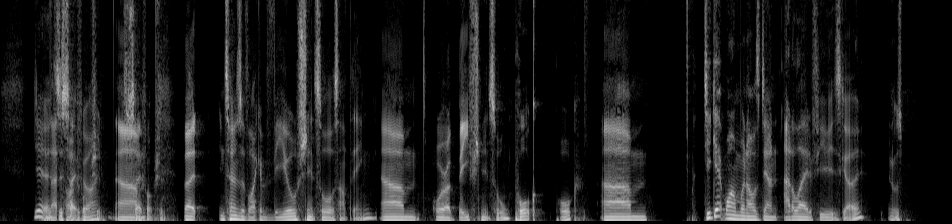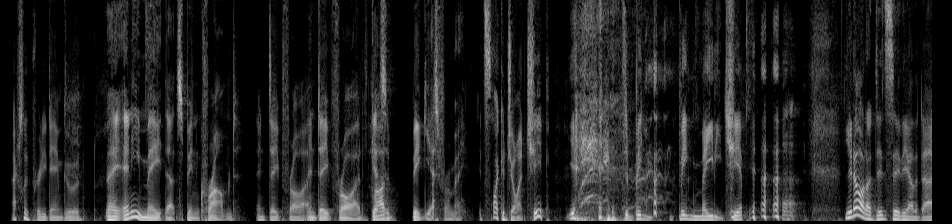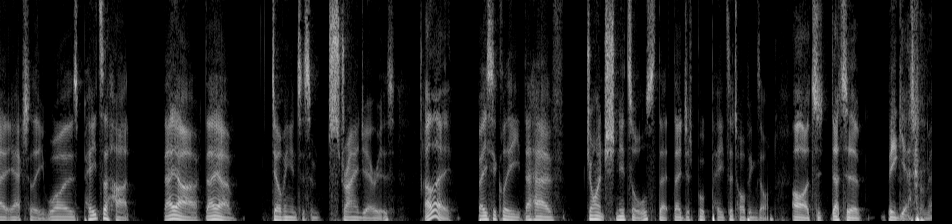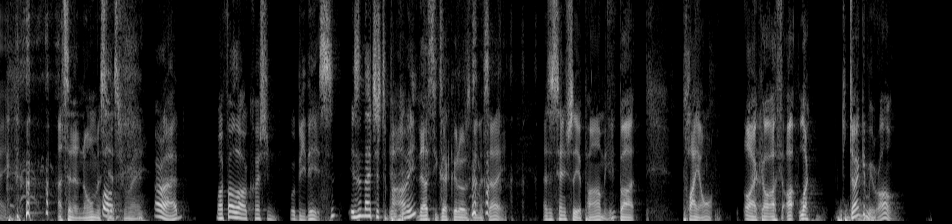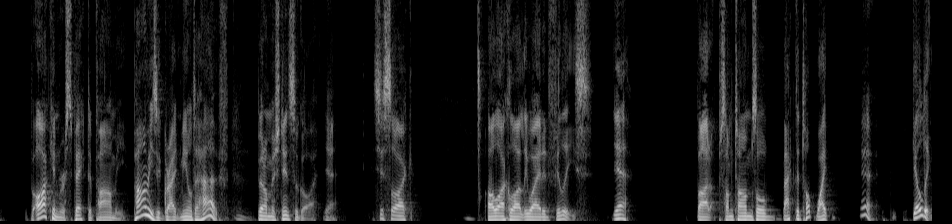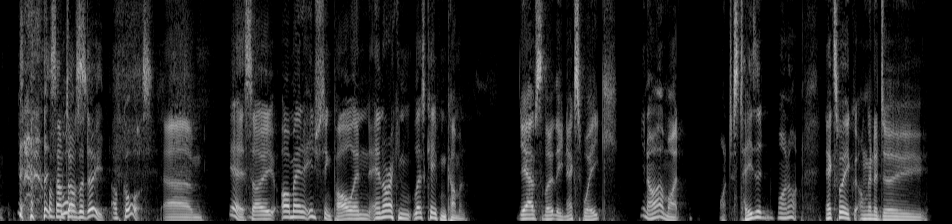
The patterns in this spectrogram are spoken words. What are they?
Yeah, it's a safe option. Um, safe option. But in terms of like a veal schnitzel or something, um, or a beef schnitzel, Pork. pork. Um, did get one when I was down in Adelaide a few years ago, and it was actually pretty damn good Hey, any meat that's been crumbed and deep fried. and deep fried gets Hard- a big yes from me. it's like a giant chip. Yeah, it's a big, big meaty chip. You know what I did see the other day actually was Pizza Hut. They are they are delving into some strange areas. Are they? Basically, they have giant schnitzels that they just put pizza toppings on. Oh, it's a, that's a big yes from me. that's an enormous yes from me. All right. My follow up question would be this: Isn't that just a palmy? That's exactly what I was going to say. That's essentially a palmy, but play on. Like, I, I, like, don't get me wrong. I can respect a palmy. Palmy's a great meal to have, but I'm a schnitzel guy. Yeah. It's just like I like lightly weighted fillies, Yeah. but sometimes I'll back the top weight Yeah. gelding. sometimes I do. Of course. Um, yeah. So, oh man, an interesting poll, and and I reckon let's keep them coming. Yeah, absolutely. Next week, you know, I might might just tease it. Why not? Next week, I'm going to do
